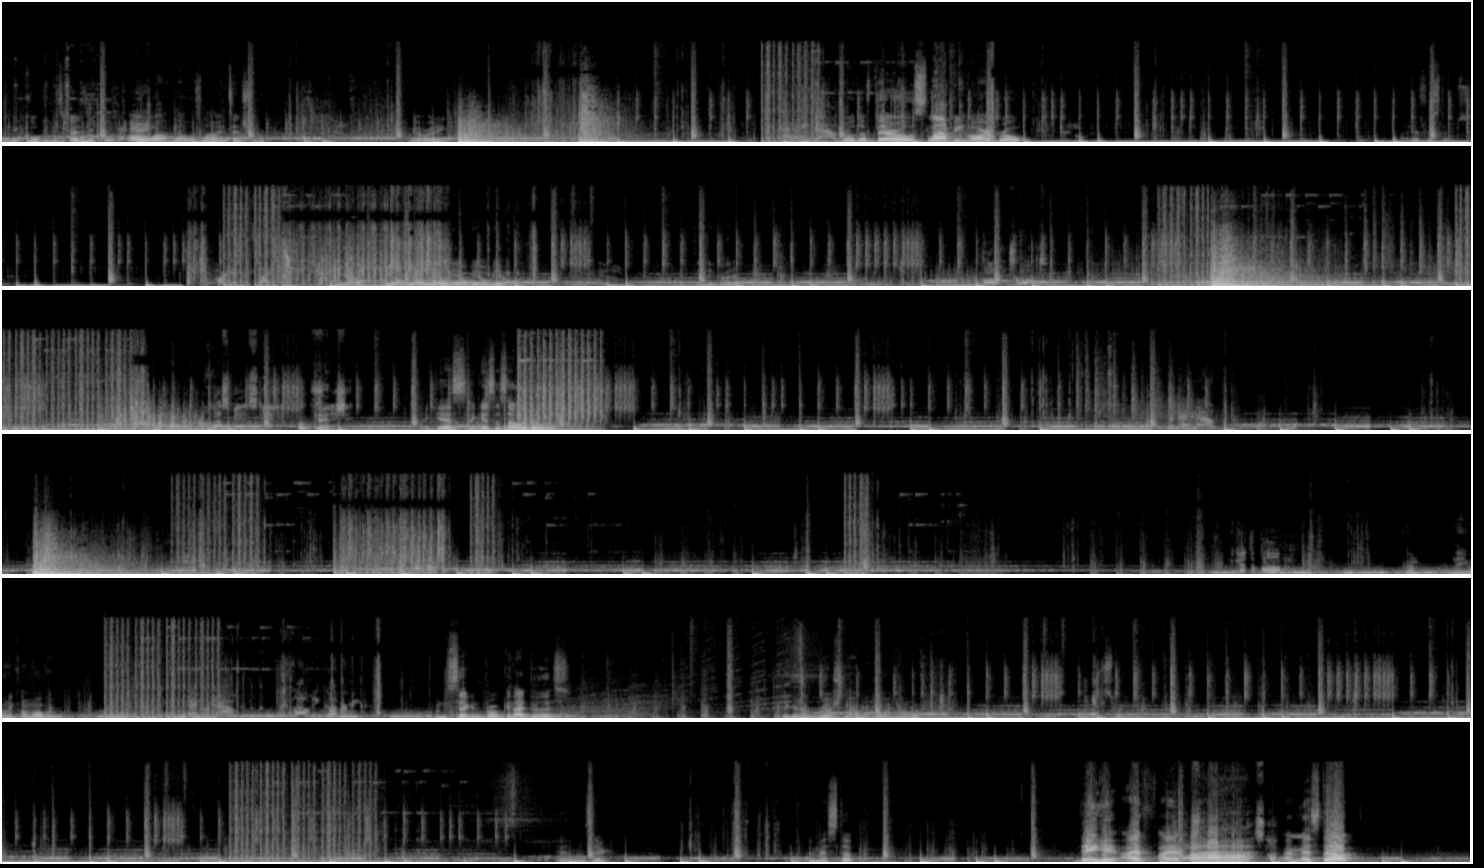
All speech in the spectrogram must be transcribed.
Let me Kobe these guys real quick. Oh wow, that was not intentional. We already. Bro, the Pharo slapping hard, bro. I hear footsteps. Target in sight. We out. We out. We out. We out. We out. We out. We out. I think they got him. Okay. I guess. I guess that's how we're doing. We got the bomb. Come. I know you want to come over. Tango down. Reloading. Cover me. 20 seconds, bro. Can I do this? They're gonna rush my way, bro. I know it. This way. The other one's there. I messed up. Dang it! I've, I've, ah! I messed up.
